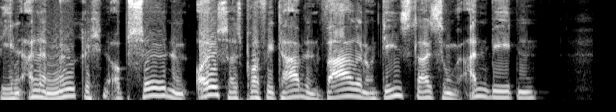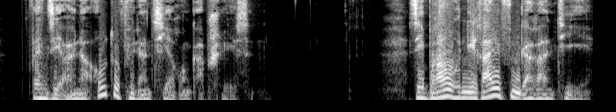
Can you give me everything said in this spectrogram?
die in alle möglichen obszönen, äußerst profitablen Waren und Dienstleistungen anbieten, wenn sie eine Autofinanzierung abschließen. Sie brauchen die Reifengarantie,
